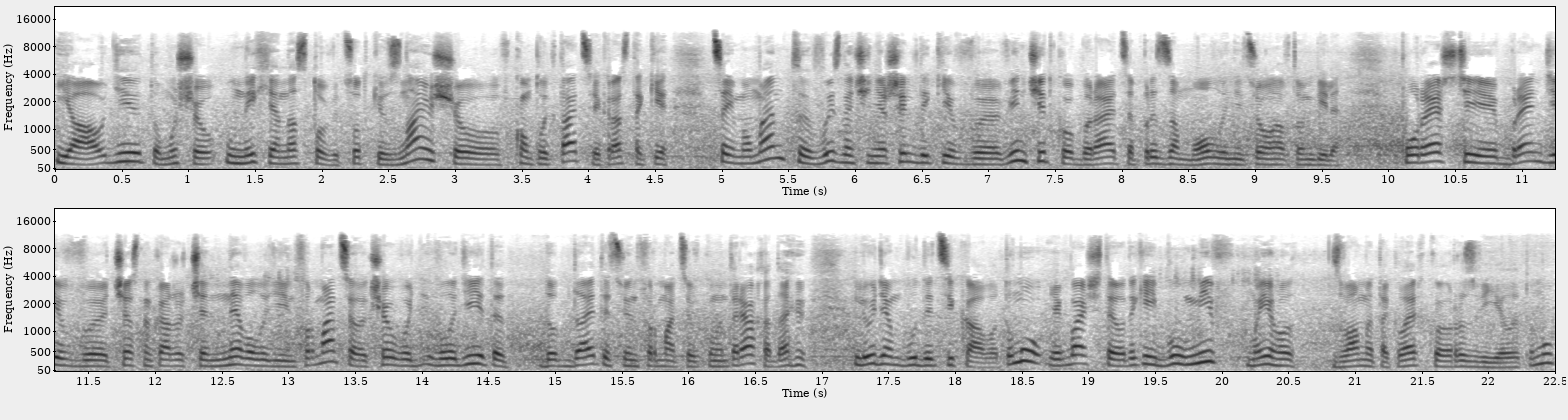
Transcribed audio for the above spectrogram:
і Audi, тому що у них я на 100% знаю, що в комплектації якраз таки цей момент визначення шильдиків е, він чітко обирається при замовленні цього автомобіля. По решті брендів, е, чесно кажучи, не володію інформацією. Якщо ви володієте, додайте цю інформацію в коментарях. а даю людям буде цікаво. Тому, як бачите, отакий був міф. Ми його з вами так легко розвіяли. Тому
